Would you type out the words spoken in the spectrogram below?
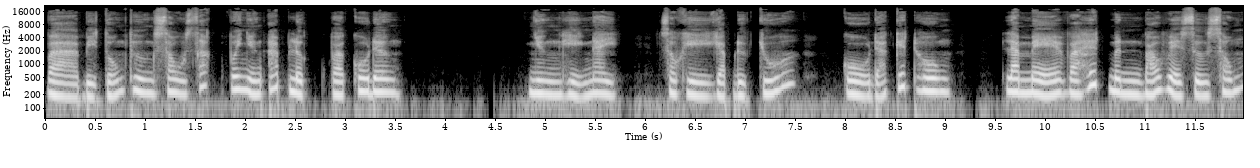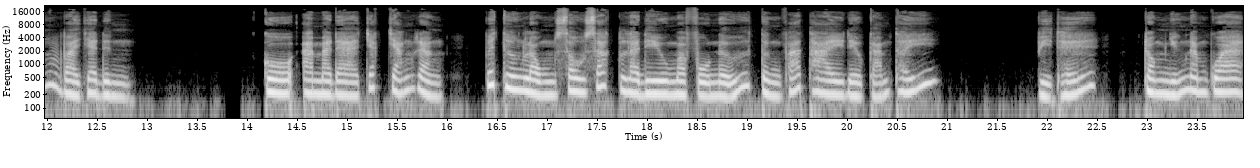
và bị tổn thương sâu sắc với những áp lực và cô đơn. Nhưng hiện nay, sau khi gặp được Chúa, cô đã kết hôn, làm mẹ và hết mình bảo vệ sự sống và gia đình. Cô Amada chắc chắn rằng vết thương lòng sâu sắc là điều mà phụ nữ từng phá thai đều cảm thấy. Vì thế, trong những năm qua,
